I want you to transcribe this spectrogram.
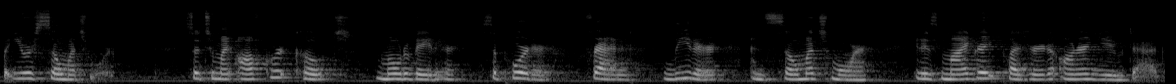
but you are so much more. So, to my off court coach, motivator, supporter, friend, leader, and so much more, it is my great pleasure to honor you, Dad,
